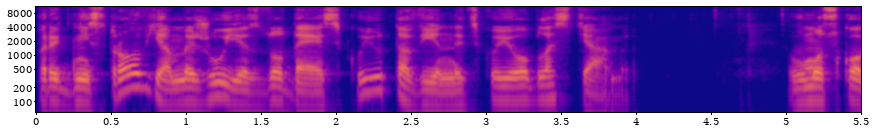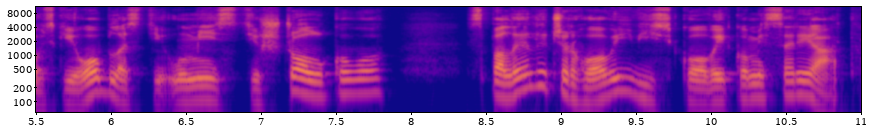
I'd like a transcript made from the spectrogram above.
Придністров'я межує з Одеською та Вінницькою областями. В Московській області у місті Щолково спалили черговий військовий комісаріат.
